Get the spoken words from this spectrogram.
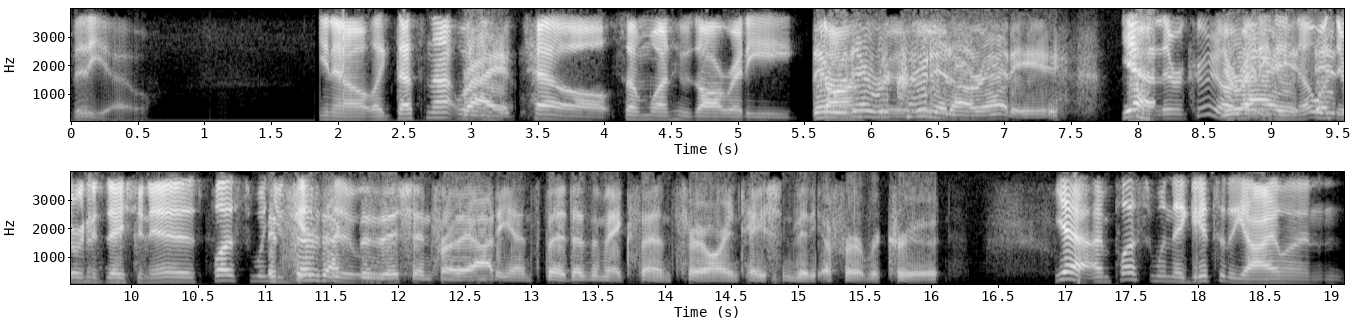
video. You know, like that's not what Right. you would tell someone who's already They're gone they're through- recruited already. Yeah, they're recruited You're already. They know what the organization is. Plus, when you get to exposition for the audience, but it doesn't make sense for an orientation video for a recruit. Yeah, and plus when they get to the island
